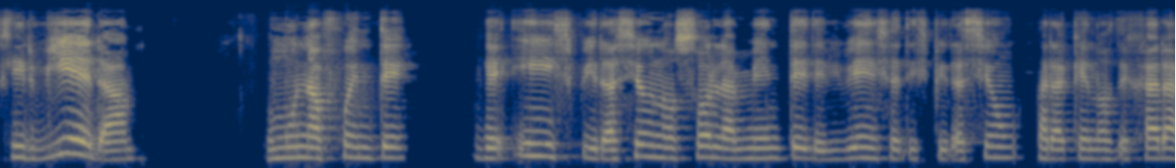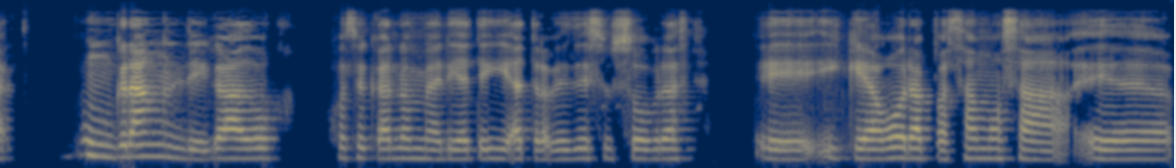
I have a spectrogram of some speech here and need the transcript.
sirviera como una fuente de inspiración, no solamente de vivencia, de inspiración, para que nos dejara un gran legado José Carlos Mariátegui a través de sus obras eh, y que ahora pasamos a, eh,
